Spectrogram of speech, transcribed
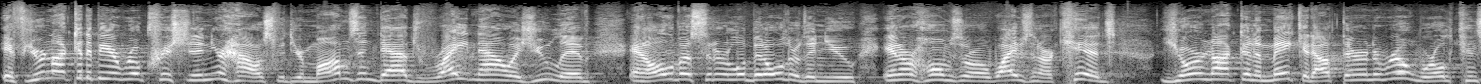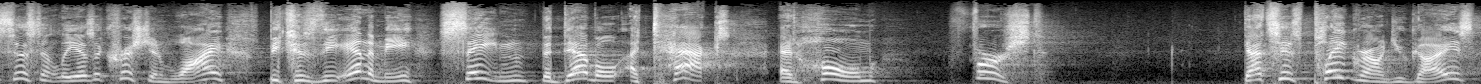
If you're not going to be a real Christian in your house with your moms and dads right now as you live, and all of us that are a little bit older than you in our homes or our wives and our kids, you're not going to make it out there in the real world consistently as a Christian. Why? Because the enemy, Satan, the devil, attacks at home first. That's his playground, you guys.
